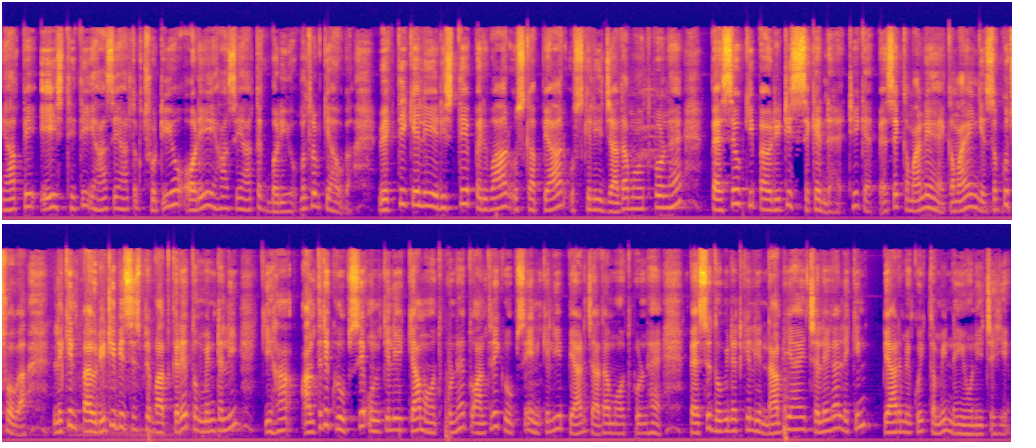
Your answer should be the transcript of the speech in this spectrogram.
यहाँ पे ए स्थिति यहाँ से यहाँ तक छोटी हो और ये यहाँ से यहाँ तक बड़ी हो मतलब क्या होगा? व्यक्ति के लिए रिश्ते, परिवार, उसका प्यार उसके लिए ज़्यादा महत्वपूर्ण है, पैसों की प्रायोरिटी सेकेंड है, ठीक है? पैसे कमाने हैं, कमाएँगे, सब कुछ होगा। लेकिन प्रायोरिटी बेसिस पे बात करें तो मेंटली कि हाँ आंतरिक रूप से उनके लिए क्या महत्वपूर्ण है तो आंतरिक रूप से इनके लिए प्यार ज़्यादा महत्वपूर्ण है। पैसे दो मिनट के लिए ना भी आए, चलेगा, लेकिन प्यार में कोई कमी नहीं होनी चाहिए।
